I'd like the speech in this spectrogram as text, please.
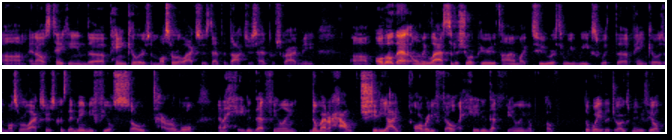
Um, and I was taking the painkillers and muscle relaxers that the doctors had prescribed me. Um, although that only lasted a short period of time, like two or three weeks with the painkillers and muscle relaxers, because they made me feel so terrible. And I hated that feeling. No matter how shitty I already felt, I hated that feeling of, of the way the drugs made me feel.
